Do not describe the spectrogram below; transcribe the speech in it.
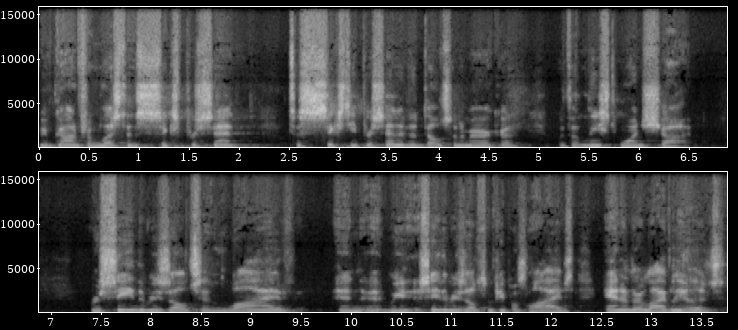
we've gone from less than 6% to 60% of adults in America with at least one shot. We're seeing the results in live, and, and uh, we see the results in people's lives and in their livelihoods.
